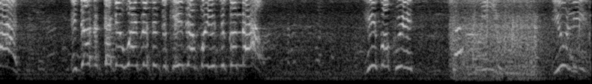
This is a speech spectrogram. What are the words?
that. It doesn't take a white person to kill them for you to come out. Hypocrites. Just leave. You leave.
